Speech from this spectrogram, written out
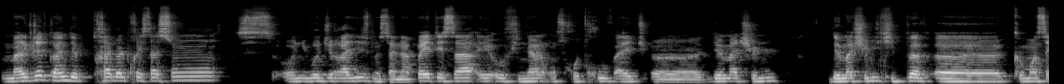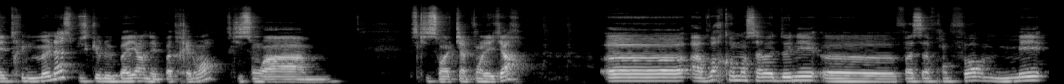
malgré quand même de très belles prestations, au niveau du réalisme, ça n'a pas été ça. Et au final, on se retrouve avec euh, deux matchs nuls. Deux matchs nuls qui peuvent euh, commencer à être une menace, puisque le Bayern n'est pas très loin, parce qu'ils sont à, parce sont à 4 points d'écart. Euh, à voir comment ça va donner euh, face à Francfort, mais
